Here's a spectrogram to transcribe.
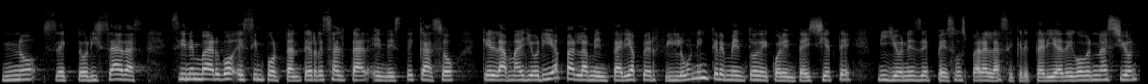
no sectorizadas. Sin embargo, es importante resaltar en este caso que la mayoría parlamentaria perfiló un incremento de 47 millones de pesos para la Secretaría de Gobernación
